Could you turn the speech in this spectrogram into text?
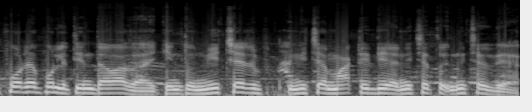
উপরে পলিথিন দেওয়া যায়, কিন্তু নিচের, নিচে মাটি দিয়ে, নিচে তো, নিচে দিয়ে।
